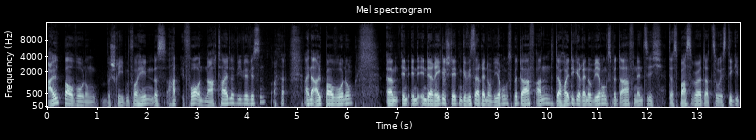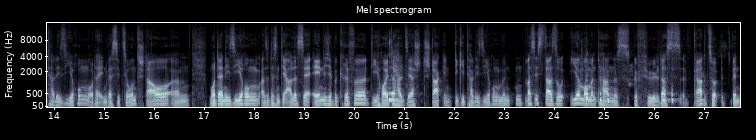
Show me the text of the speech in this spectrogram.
Altbauwohnung beschrieben vorhin. Das hat Vor- und Nachteile, wie wir wissen. Eine Altbauwohnung. Ähm, in, in, in der Regel steht ein gewisser Renovierungsbedarf an. Der heutige Renovierungsbedarf nennt sich, das Buzzword dazu ist Digitalisierung oder Investitionsstau, ähm, Modernisierung. Also das sind ja alles sehr ähnliche Begriffe, die heute ja. halt sehr stark in Digitalisierung münden. Was ist da so Ihr momentanes Gefühl, dass äh, gerade wenn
